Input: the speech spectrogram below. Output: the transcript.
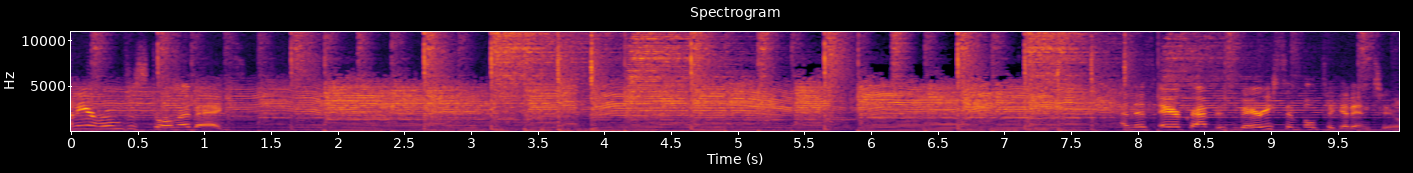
Plenty of room to store my bags. And this aircraft is very simple to get into.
